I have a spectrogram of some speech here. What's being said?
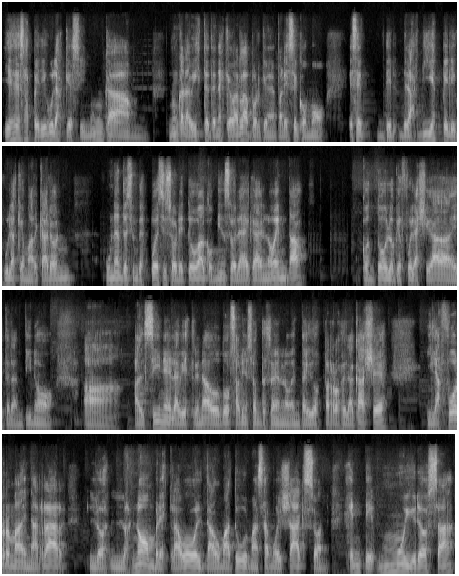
Y es de esas películas que si nunca, nunca la viste, tenés que verla porque me parece como ese de, de las 10 películas que marcaron un antes y un después, y sobre todo a comienzo de la década del 90, con todo lo que fue la llegada de Tarantino a, al cine. Él había estrenado dos años antes en el 92 Perros de la Calle, y la forma de narrar los, nombres, Travolta, Uma Thurman, Samuel Jackson, gente muy grosa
